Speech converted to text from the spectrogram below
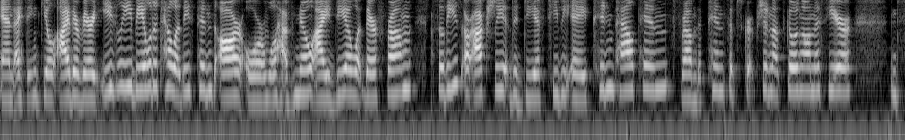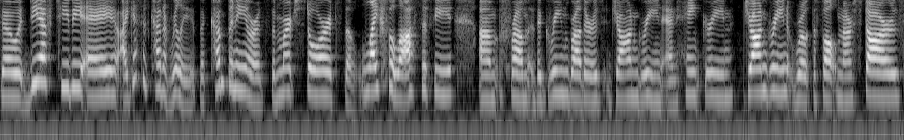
and I think you'll either very easily be able to tell what these pins are or will have no idea what they're from. So these are actually the DFTBA Pin Pal pins from the pin subscription that's going on this year. And so DFTBA, I guess it's kind of really the company or it's the merch store, it's the life philosophy um, from the Green brothers, John Green and Hank Green. John Green wrote The Fault in Our Stars,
